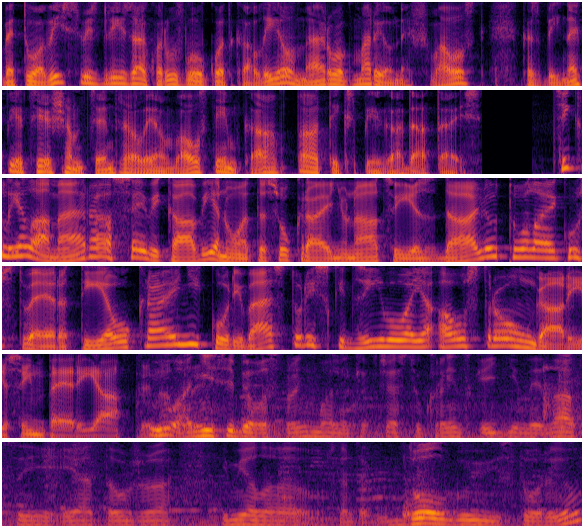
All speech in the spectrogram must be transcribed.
Bet to visu visdrīzāk var uzlūkot kā lielu mērogu marionešu valsti, kas bija nepieciešama centrālajām valstīm kā pārtiks piegādātājs. Cik lielā mērā sevi kā vienotas Ukrāņu nācijas daļu tolaik uztvēra tie Ukrāņi, kuri vēsturiski dzīvoja Austro-Ungārijas империях? Ну, они себя воспринимали как часть украинской единой нации, и это уже имело, скажем так, долгую историю.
